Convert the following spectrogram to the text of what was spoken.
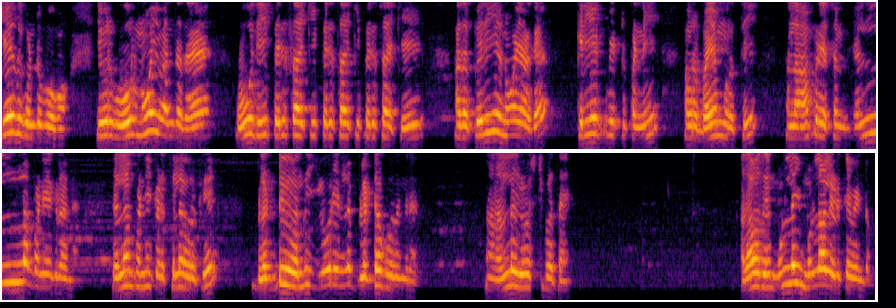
கேது கொண்டு போகும். இவருக்கு ஒரு நோய் வந்ததை ஊதி பெருசாக்கி பெருசாக்கி பெருசாக்கி அதை பெரிய நோயாக கிரியேட் பண்ணி அவரை பயமுறுத்தி நல்ல ஆப்ரேஷன் எல்லாம் பண்ணியிருக்கிறாங்க. எல்லாம் பண்ணி கடைசியில் அவருக்கு பிளட்டு வந்து யூரியனில் பிளட்டாக போகுதுங்கிறார். நான் நல்லா யோசிச்சு பார்த்தேன். அதாவது முல்லை முள்ளால் எடுக்க வேண்டும்.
